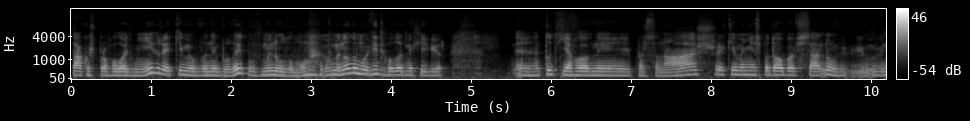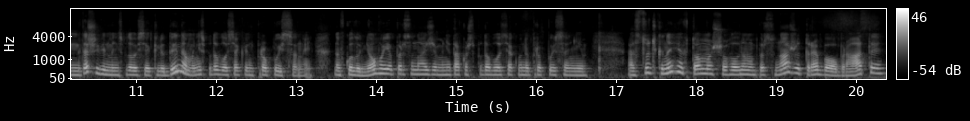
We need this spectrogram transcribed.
також про голодні ігри, якими вони були в минулому, в минулому від голодних ігор. Е, Тут є головний персонаж, який мені сподобався. Ну, не те, що він мені сподобався як людина, мені сподобалося, як він прописаний. Навколо нього є персонажі, мені також сподобалося, як вони прописані. Е, Суть книги в тому, що головному персонажу треба обрати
